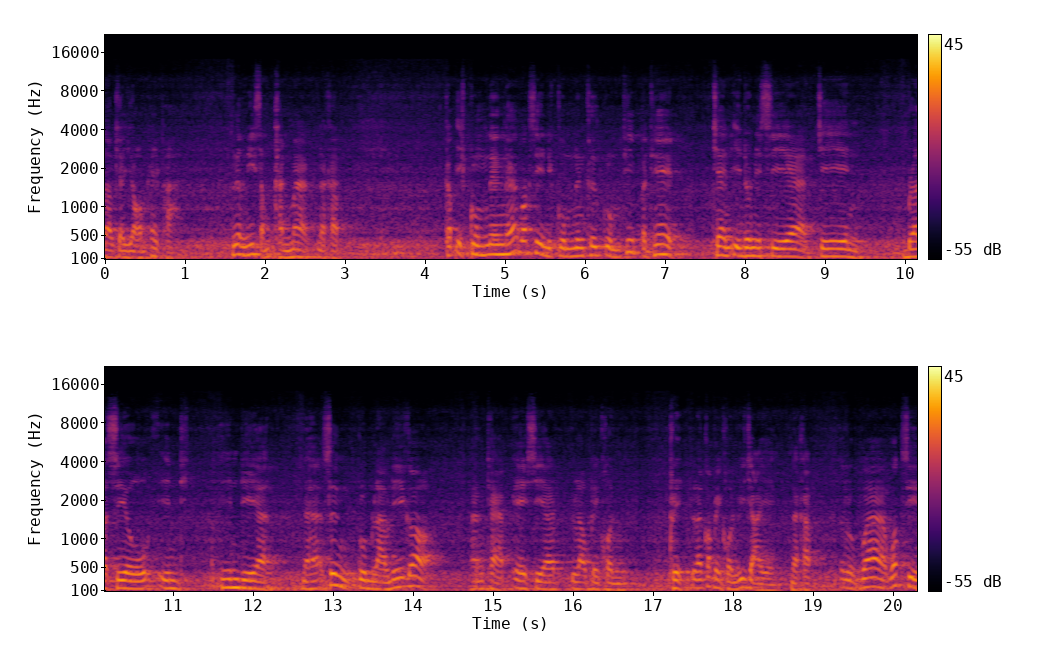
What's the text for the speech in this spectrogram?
เราจะยอมให้ผ่าน เรื่องนี้สำคัญมากนะครับ กับอีกกลุ่มหนึ่งนะวัคซีนอีกกลุ่มหนึ่งคือกลุ่มที่ประเทศ เช่น อินโดนีเซีย จีน บราซิลอินอินเดียนะฮะซึ่งกลุ่มเหล่านี้ก็ทางแถบเอเชียเราเป็นคนผลิตแล้วก็เป็นคนวิจัยนะครับ สรุปว่าวัคซีน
